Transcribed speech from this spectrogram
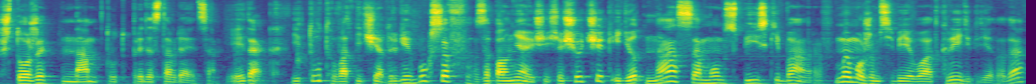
что же нам тут предоставляется. Итак, и тут, в отличие от других буксов, заполняющийся счетчик идет на самом списке баннеров. Мы можем себе его открыть где-то, да,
